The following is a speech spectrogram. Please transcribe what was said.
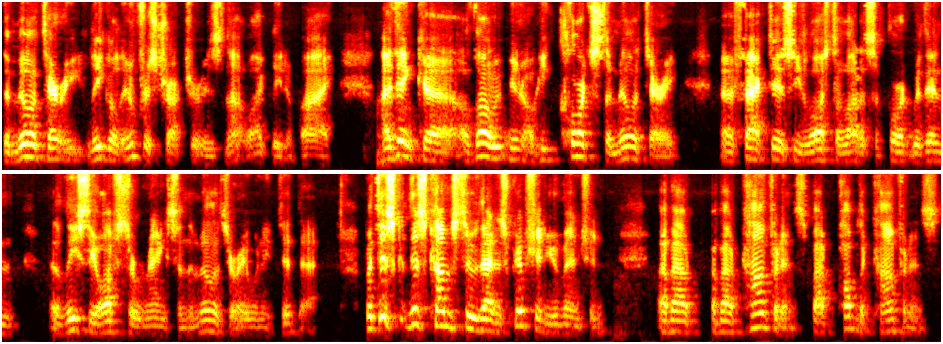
the military legal infrastructure is not likely to buy. I think uh, although you know he courts the military, uh, fact is he lost a lot of support within at least the officer ranks in the military when he did that. But this this comes to that description you mentioned about about confidence, about public confidence.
